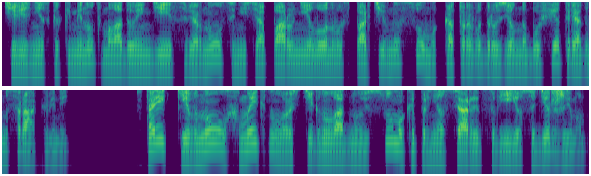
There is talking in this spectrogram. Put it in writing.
Через несколько минут молодой индеец вернулся, неся пару нейлоновых спортивных сумок, которые водрузил на буфет рядом с раковиной. Старик кивнул, хмыкнул, расстегнул одну из сумок и принялся рыться в ее содержимом.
